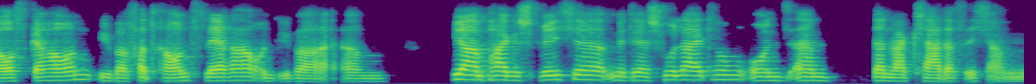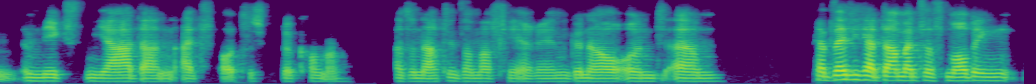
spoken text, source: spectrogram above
rausgehauen über Vertrauenslehrer und über ähm, ja, ein paar Gespräche mit der Schulleitung. Und ähm, dann war klar, dass ich am, im nächsten Jahr dann als Frau zur Schule komme. Also nach den Sommerferien, genau. Und ähm, tatsächlich hat damals das Mobbing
